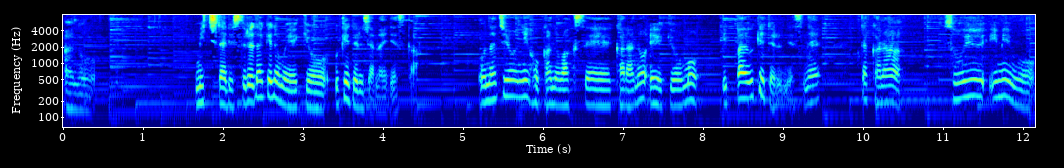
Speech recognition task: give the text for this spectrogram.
あの満ちたりするだけでも影響を受けてるじゃないですか。同じように他の惑星からの影響もいっぱい受けてるんですね。だからそういう意味も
